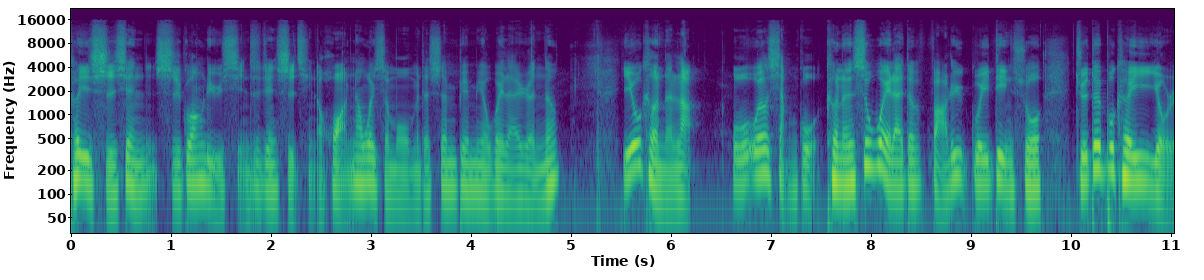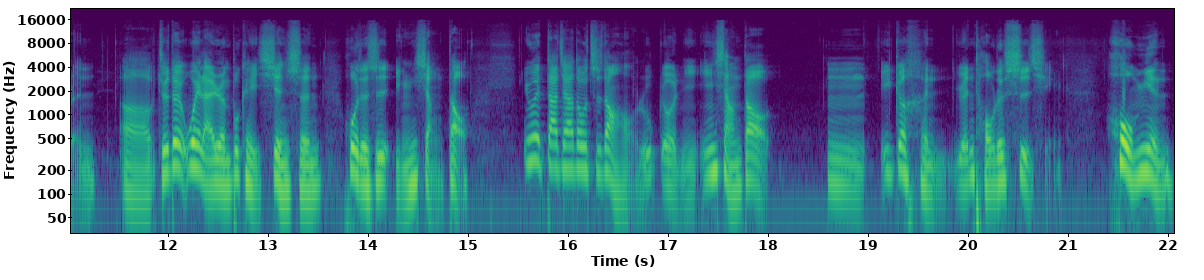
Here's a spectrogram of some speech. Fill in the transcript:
可以实现时光旅行这件事情的话，那为什么我们的身边没有未来人呢？也有可能啦。我我有想过，可能是未来的法律规定说，绝对不可以有人，呃，绝对未来人不可以现身，或者是影响到，因为大家都知道哈，如果你影响到，嗯，一个很源头的事情，后面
